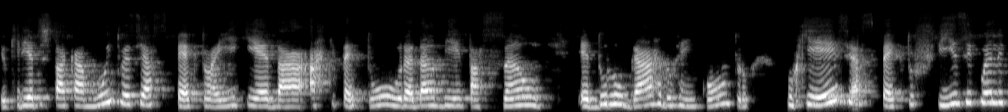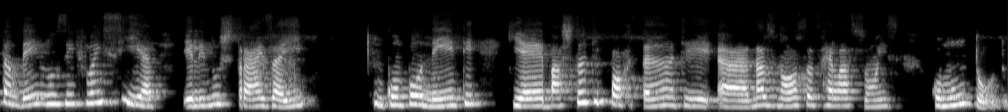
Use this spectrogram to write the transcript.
Eu queria destacar muito esse aspecto aí, que é da arquitetura, da ambientação, é do lugar do reencontro, porque esse aspecto físico ele também nos influencia, ele nos traz aí um componente que é bastante importante uh, nas nossas relações como um todo.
